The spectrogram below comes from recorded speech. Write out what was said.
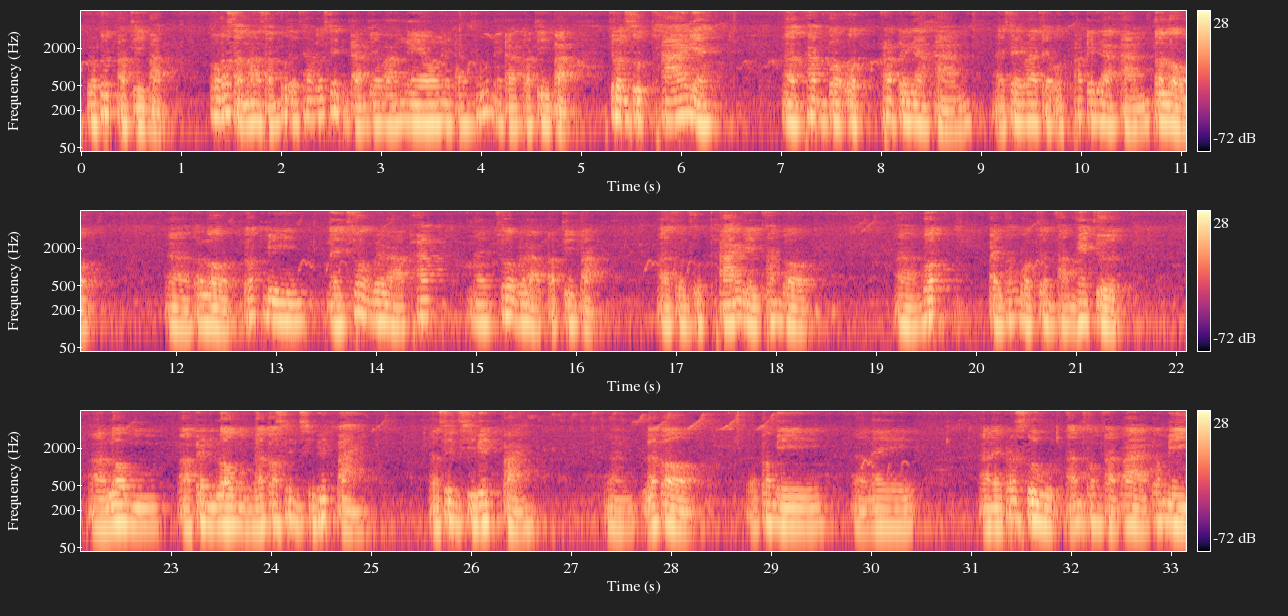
ประพฤติปฏิบัติพระสัมมาสัมพุทธเจ้าก็เช่นการจะวางแนวในการพูดในการปฏิบัติ จนสุดท้ายเนี่ยท่านก็อดพระกยาหารใช่ว่าจะอดพระกยาหารตลอดตลอดก็มีในช่วงเวลาพักในช่วงเวลาปฏิบัติส่วนสุดท้ายเนี่ยท่านก็เอ่องดไปทั้งหมดจนทำให้เกิดลมเป็นลมแล้วก็สิ้นชีวิตไปสิ้นชีวิตไปแล้วก็แล้วก็มี ในในพระสูตรท่านทรงตรัสว่าก็มี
